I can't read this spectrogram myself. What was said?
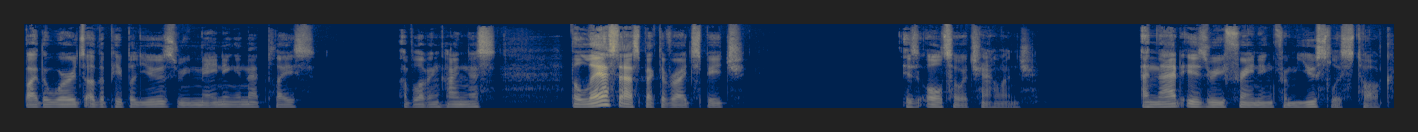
by the words other people use, remaining in that place of loving kindness. The last aspect of right speech is also a challenge, and that is refraining from useless talk.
